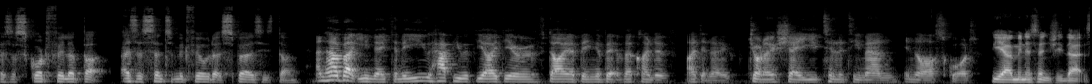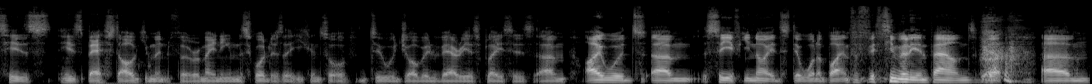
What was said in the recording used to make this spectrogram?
as a squad filler, but as a centre midfielder at Spurs, he's done. And how about you, Nathan? Are you happy with the idea of Dier being a bit of a kind of I don't know John O'Shea utility man in our squad? Yeah, I mean, essentially that's his his best argument for remaining in the squad is that he can sort of do a job in various places. Um, I would um, see if United still want to buy him for fifty million pounds, but um,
